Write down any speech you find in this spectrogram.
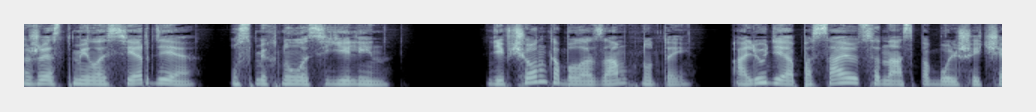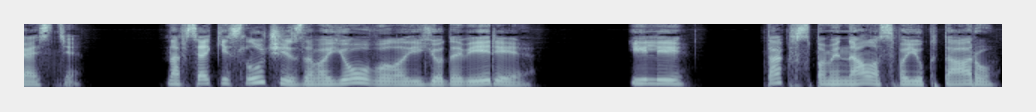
Жест милосердия, усмехнулась Елин. Девчонка была замкнутой, а люди опасаются нас по большей части. На всякий случай завоевывала ее доверие. Или так вспоминала свою Ктару.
